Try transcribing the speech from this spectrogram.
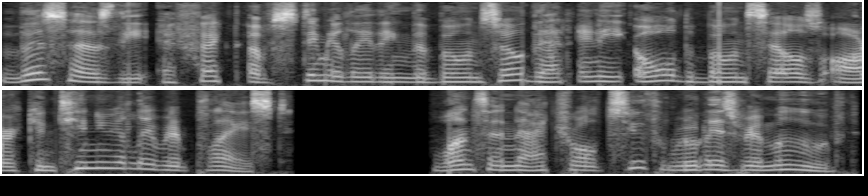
This has the effect of stimulating the bone so that any old bone cells are continually replaced. Once a natural tooth root is removed,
